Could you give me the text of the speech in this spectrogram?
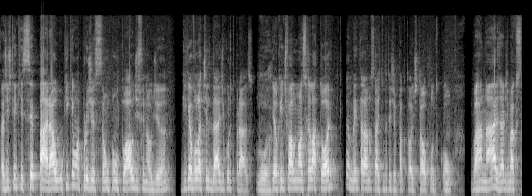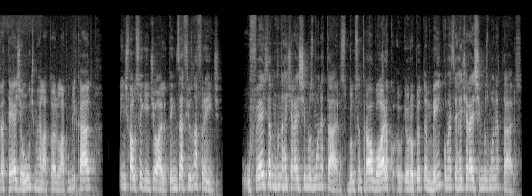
a gente tem que separar o que é uma projeção pontual de final de ano, o que é volatilidade de curto prazo. Boa. E é o que a gente fala no nosso relatório, que também está lá no site do btgpactualdigital.com.br análise, área de macroestratégia, o último relatório lá publicado. A gente fala o seguinte, olha, tem desafios na frente. O Fed está começando a retirar estímulos monetários. O Banco Central agora, europeu também começa a retirar estímulos monetários.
